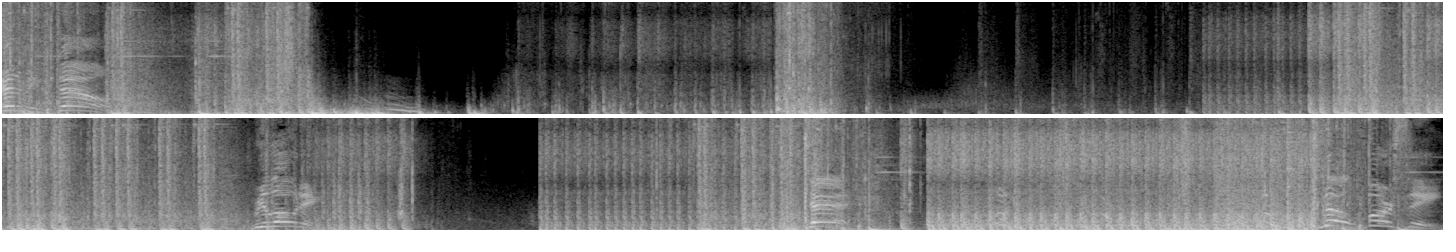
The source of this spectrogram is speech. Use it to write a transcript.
Enemy down! Reloading! Dead! No mercy!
